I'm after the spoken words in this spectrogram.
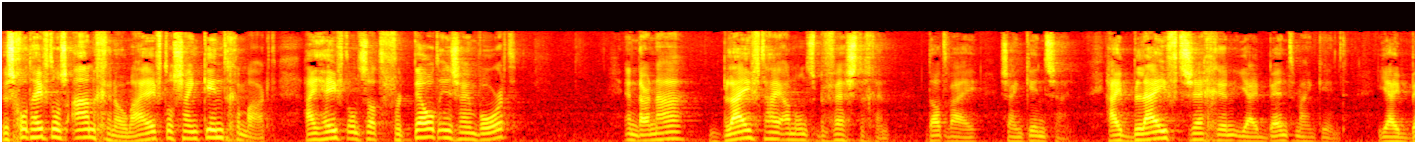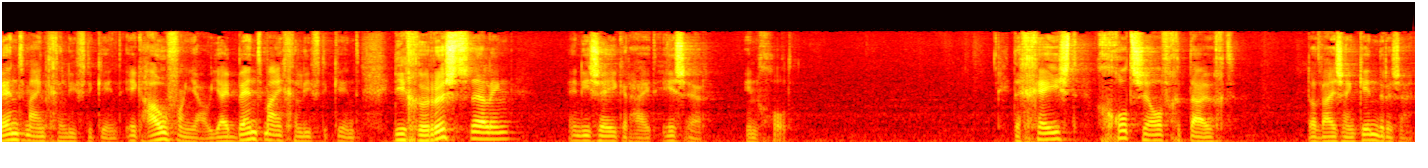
Dus God heeft ons aangenomen, Hij heeft ons zijn kind gemaakt. Hij heeft ons dat verteld in zijn woord. En daarna blijft Hij aan ons bevestigen dat wij zijn kind zijn. Hij blijft zeggen: Jij bent mijn kind. Jij bent mijn geliefde kind. Ik hou van jou. Jij bent mijn geliefde kind. Die geruststelling en die zekerheid is er in God. De geest, God zelf getuigt dat wij zijn kinderen zijn.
